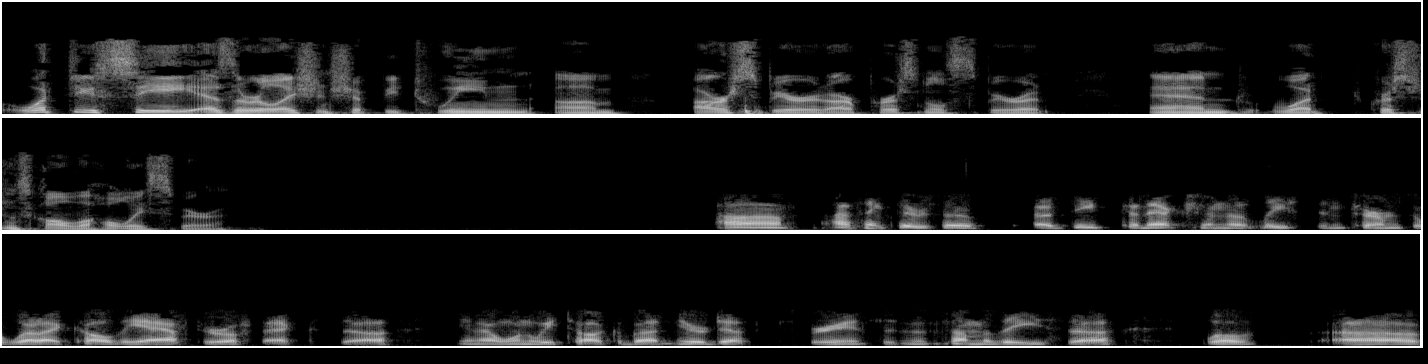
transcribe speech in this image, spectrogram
what do you see as the relationship between um, our spirit, our personal spirit, and what Christians call the Holy Spirit? Uh, I think there's a, a, deep connection, at least in terms of what I call the after effects. Uh, you know, when we talk about near-death experiences and some of these, uh, well, uh,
